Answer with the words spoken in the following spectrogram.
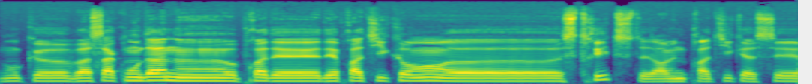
donc bah, ça condamne auprès des, pratiquants street, c'est-à-dire une pratique assez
